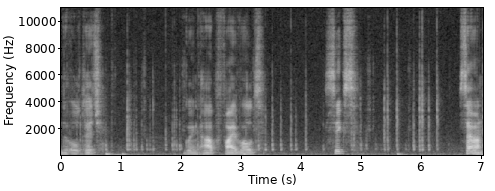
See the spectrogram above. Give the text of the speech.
the voltage. Going up 5 volts 6 7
